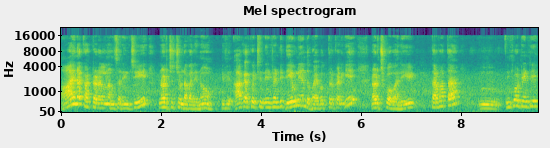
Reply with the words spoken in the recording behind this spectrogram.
ఆయన కట్టడలను అనుసరించి నడుచుచుండవలెను. ఇది ఆఖరికి వచ్చింది ఏంటంటే దేవుని ఎందు భయభక్తులు కలిగి నడుచుకోవాలి. తర్వాత ఇంకోటి ఏంటి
